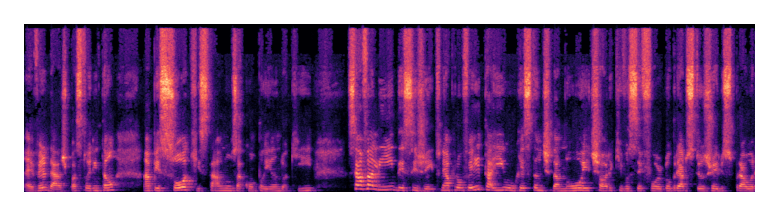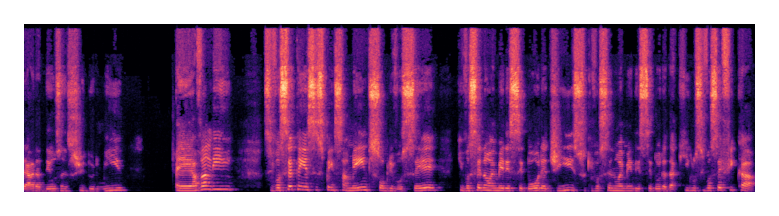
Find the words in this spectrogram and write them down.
É, é verdade, pastor. Então, a pessoa que está nos acompanhando aqui, se avalie desse jeito, né? Aproveita aí o restante da noite, a hora que você for dobrar os teus joelhos para orar a Deus antes de dormir. É, avalie. Se você tem esses pensamentos sobre você, que você não é merecedora disso, que você não é merecedora daquilo, se você fica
